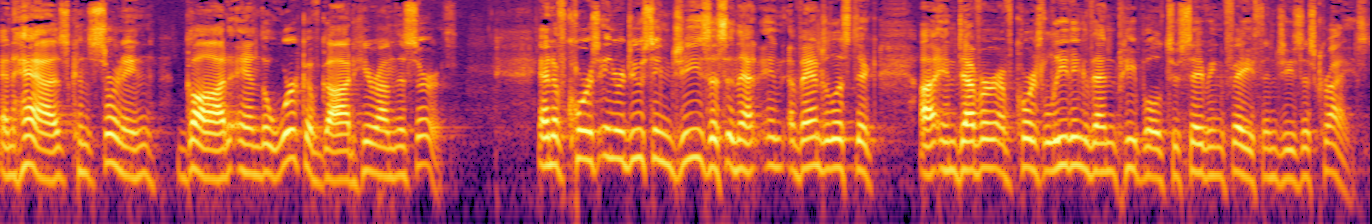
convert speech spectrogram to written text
and has concerning God and the work of God here on this earth. And of course, introducing Jesus in that evangelistic uh, endeavor, of course, leading then people to saving faith in Jesus Christ.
